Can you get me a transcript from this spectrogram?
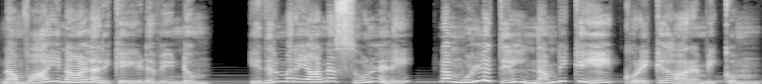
நாம் வாயினால் அறிக்கையிட வேண்டும். எதிர்மறையான சூழ்நிலை நம் உள்ளத்தில் நம்பிக்கையை குறைக்க ஆரம்பிக்கும்.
